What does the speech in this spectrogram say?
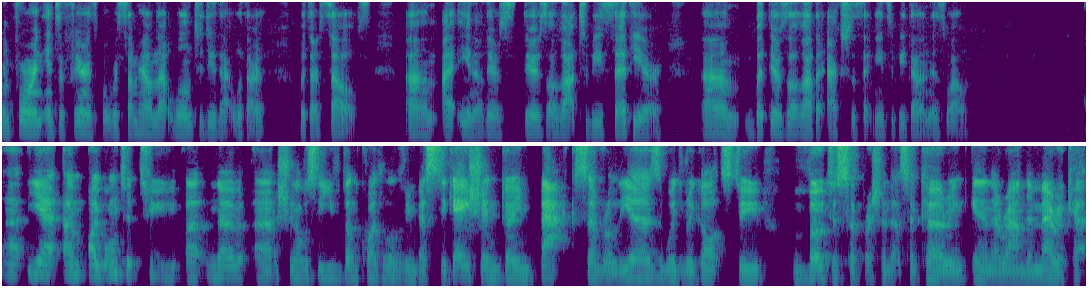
and foreign interference, but we're somehow not willing to do that with our with ourselves um, I, you know, there's there's a lot to be said here, um, but there's a lot of actions that need to be done as well. Uh, yeah, um, I wanted to uh, know, uh, Shun, obviously you've done quite a lot of investigation going back several years with regards to voter suppression that's occurring in and around America.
